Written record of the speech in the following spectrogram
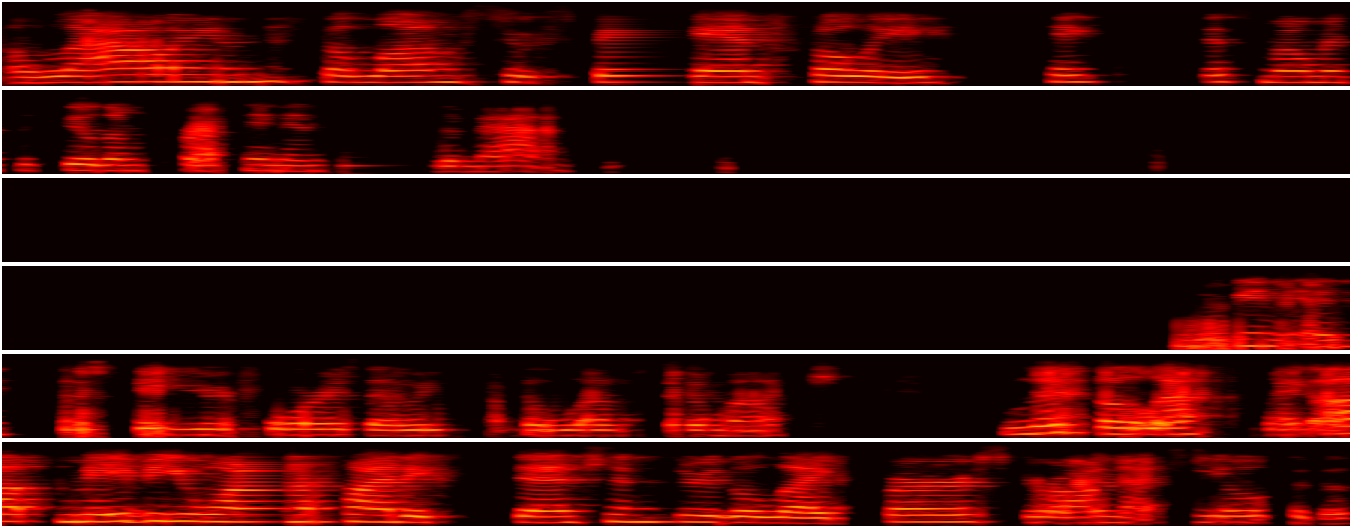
Allowing the lungs to expand fully. Take this moment to feel them pressing into the mat. Moving into those figure fours that we come to love so much. Lift the left leg up. Maybe you want to find extension through the leg first, drawing that heel to the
